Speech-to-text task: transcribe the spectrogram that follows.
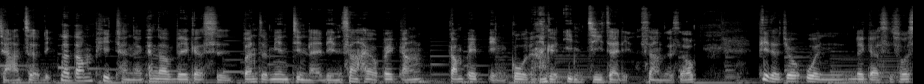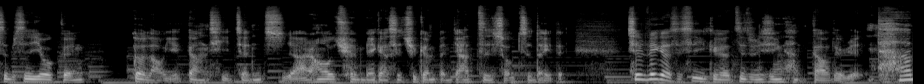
家这里。那当 Peter 呢看到 Vegas 端着面进来，脸上还有被刚刚被扁过的那个印记在脸上的时候，Peter 就问 Vegas 说：“是不是又跟二老爷杠起争执啊？然后劝 Vegas 去跟本家自首之类的。”其实 Vegas 是一个自尊心很高的人，他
